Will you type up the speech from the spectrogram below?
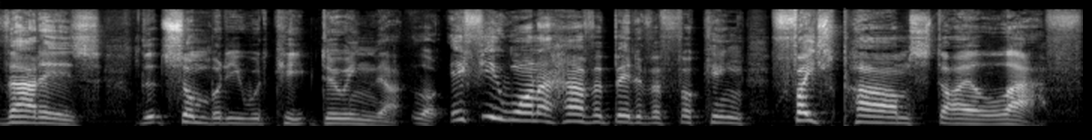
that is that somebody would keep doing that. Look, if you want to have a bit of a fucking facepalm style laugh,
